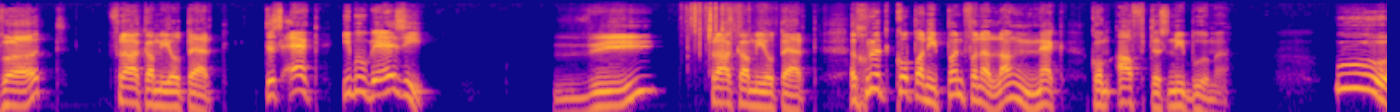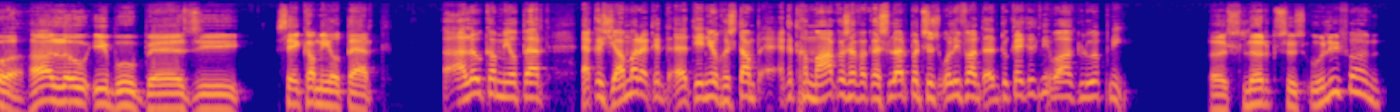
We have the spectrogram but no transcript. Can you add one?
Wat? vra Kameelperd. Dis ek, Ibubezi. Wie? vra Kameelperd. 'n Groot kop aan die punt van 'n lang nek kom af tussen die bome. Ooh, hallo Ibubezi, sê Kameelperd. Hallo kameelperd, ek is jammer ek het uh, teen jou gestamp. Ek het gemaak asof ek 'n slurp het soos olifant en toe kyk ek nie waar ek loop nie. 'n Slurp soos olifant?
